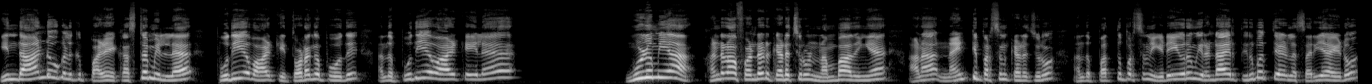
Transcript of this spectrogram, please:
இந்த ஆண்டு உங்களுக்கு பழைய கஷ்டம் இல்லை புதிய வாழ்க்கை தொடங்க போகுது. அந்த புதிய வாழ்க்கையில் முழுமையாக ஹண்ட்ரட் ஆஃப் ஹண்ட்ரட் கிடச்சிரும்னு நம்பாதீங்க. ஆனால் 90% பர்சன்ட் கிடச்சிரும். அந்த பத்து பர்சன்ட் இடையூறும் இரண்டாயிரத்தி இருபத்தேழில் சரியாயிடும்.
